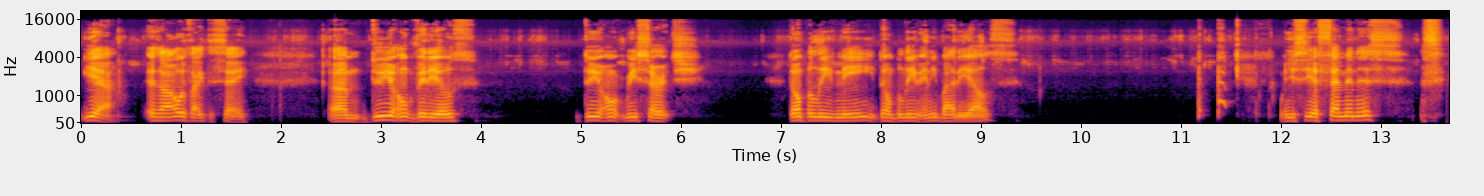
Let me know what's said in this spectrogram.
yeah. As I always like to say, um, do your own videos, do your own research. Don't believe me, don't believe anybody else. When you see a feminist,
